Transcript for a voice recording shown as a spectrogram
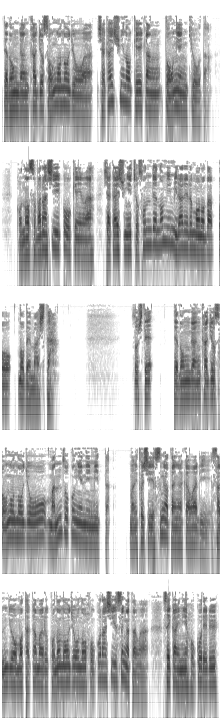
テドンガン果樹総合農場は社会主義の景観、桃源郷だ。この素晴らしい光景は社会主義貯村でのみ見られるものだと述べました。そして、テドンガン果樹総合農場を満足げに見た。毎年姿が変わり、産量も高まるこの農場の誇らしい姿は、世界に誇れる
